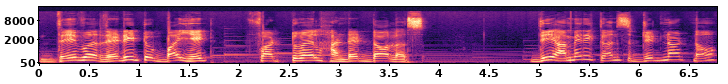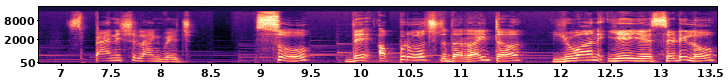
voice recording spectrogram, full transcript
they were ready to buy it for $1200. The Americans did not know Spanish language. So they approached the writer Juan A. A. Sedillo,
